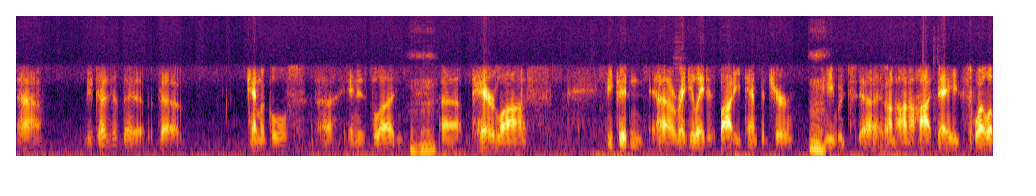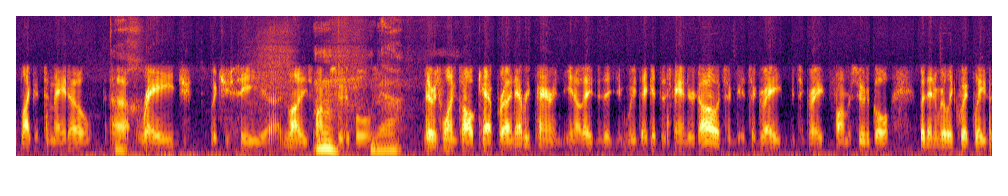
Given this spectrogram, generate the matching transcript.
uh, because of the the chemicals uh, in his blood, Mhm. uh, hair loss. He couldn't uh, regulate his body temperature. Mm. He would uh, on on a hot day he'd swell up like a tomato. Uh, rage, which you see uh, a lot of these Mm. pharmaceuticals Yeah. There's one called Keppra, and every parent, you know, they they, we- they get the standard. Oh, it's a it's a great it's a great pharmaceutical, but then really quickly the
